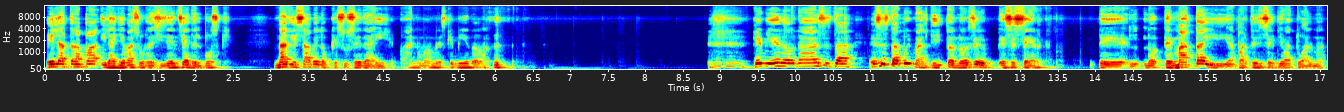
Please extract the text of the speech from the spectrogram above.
él la atrapa y la lleva a su residencia del bosque. Nadie sabe lo que sucede ahí. Ay, no mames, qué miedo. qué miedo, no, eso está, eso está muy maldito, ¿no? Ese, ese ser te, te mata y aparte se lleva tu alma.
